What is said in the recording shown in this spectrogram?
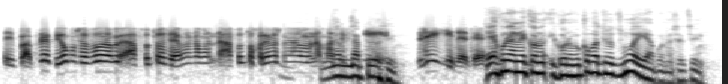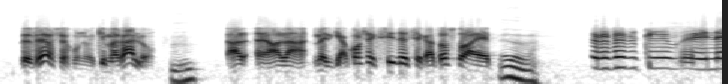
τα λοιπά. Πρέπει όμως αυτό, αυτό το θέμα, να, αυτό το χρέος να, να, Να- να μαζευτεί. πληρωθεί. Δεν γίνεται. Έχουν ένα οικονο- οικονομικό πατριωτισμό οι Ιάπωνες, έτσι. Βεβαίως έχουν και μεγάλο. Α- ε, αλλά με 260% στο ΑΕΠ Ε, βέβαια. ε, βέβαια, και, ε, είναι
